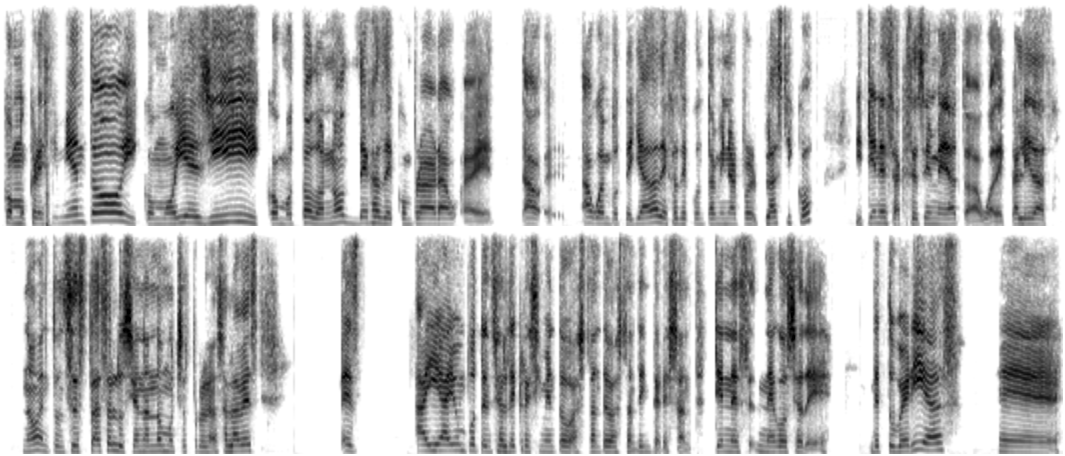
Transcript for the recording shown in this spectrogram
como crecimiento y como ESG y como todo, ¿no? Dejas de comprar eh, eh, agua, embotellada, dejas de contaminar por el plástico y tienes acceso inmediato a agua de calidad, ¿no? Entonces estás solucionando muchos problemas a la vez. Es, ahí hay un potencial de crecimiento bastante, bastante interesante. Tienes negocio de, tuberías, eh,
